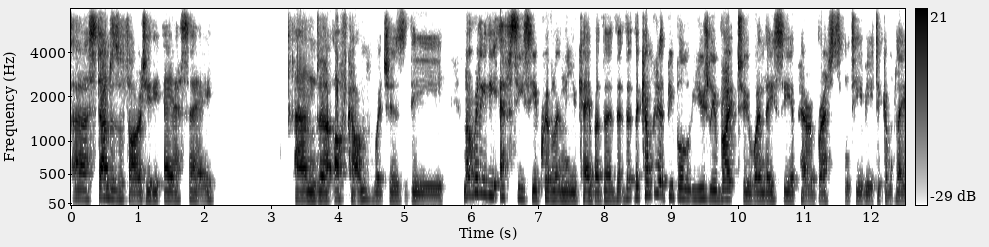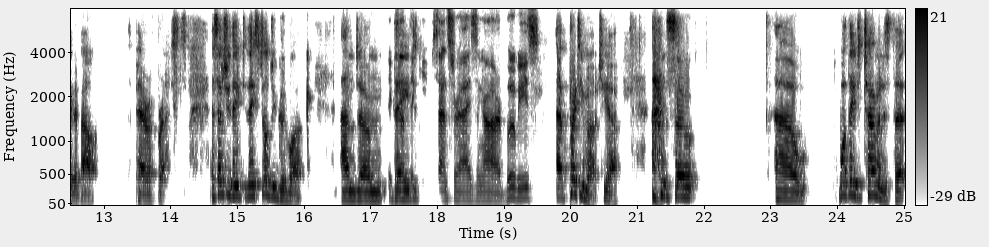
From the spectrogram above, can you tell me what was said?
uh, Standards Authority, the ASA, and uh, Ofcom, which is the not really the FCC equivalent in the UK, but the, the the company that people usually write to when they see a pair of breasts on TV to complain about a pair of breasts. Essentially, they they still do good work, and um, they they, keep censorizing our boobies. Uh, pretty much, yeah. And so, uh, what they determine is that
